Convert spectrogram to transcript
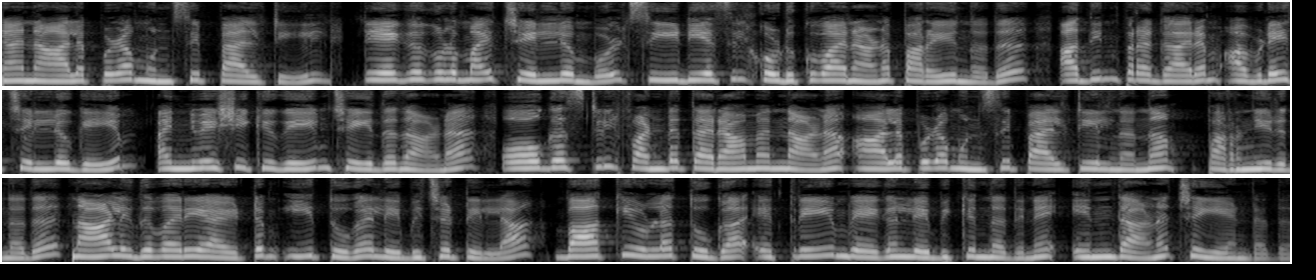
ഞാൻ ആലപ്പുഴ മുനിസിപ്പാലിറ്റിയിൽ രേഖകളുമായി ചെല്ലുമ്പോൾ സി ഡി എസിൽ കൊടുക്കുവാനാണ് പറയുന്നത്. അതിൻ പ്രകാരം അവിടെ ചെല്ലുകയും അന്വേഷിക്കുകയും ചെയ്തതാണ്. ഓഗസ്റ്റിൽ ഫണ്ട് തരാമെന്നാണ് ആലപ്പുഴ മുനിസിപ്പാലിറ്റിയിൽ നിന്ന് പറഞ്ഞിരുന്നത്. നാളിതുവരെയായിട്ടും ഈ തുക ലഭിച്ചിട്ടില്ല. ബാക്കിയുള്ള തുക എത്രയും വേഗം ലഭിക്കുന്നതിന് എന്താണ് ചെയ്യേണ്ടത്?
